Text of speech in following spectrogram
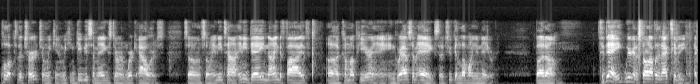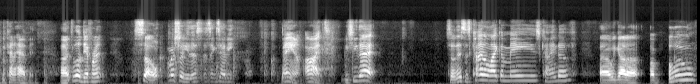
pull up to the church, and we can we can give you some eggs during work hours. So so anytime, any day, nine to five, uh, come up here and, and grab some eggs so that you can love on your neighbor. But um, today we're gonna start off with an activity like we kind of have been. Uh, it's a little different. So, I'm going to show you this. This thing's heavy. Bam. All right. You see that? So this is kind of like a maze, kind of. Uh, we got a, a blue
